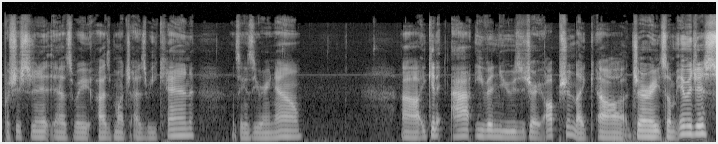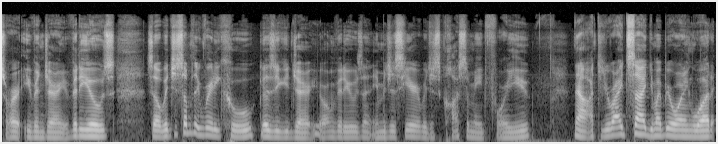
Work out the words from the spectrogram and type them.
position it as we as much as we can, as you can see right now. Uh, you can add, even use the generate option like uh, generate some images or even generate videos. So which is something really cool because you can generate your own videos and images here, which is custom made for you. Now at the right side, you might be wondering what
